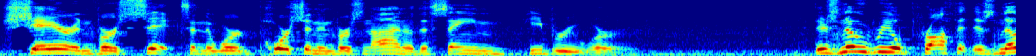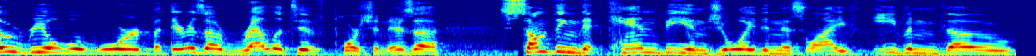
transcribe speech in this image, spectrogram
share in verse 6 and the word portion in verse 9 are the same Hebrew word. There's no real profit, there's no real reward, but there is a relative portion. There's a something that can be enjoyed in this life even though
